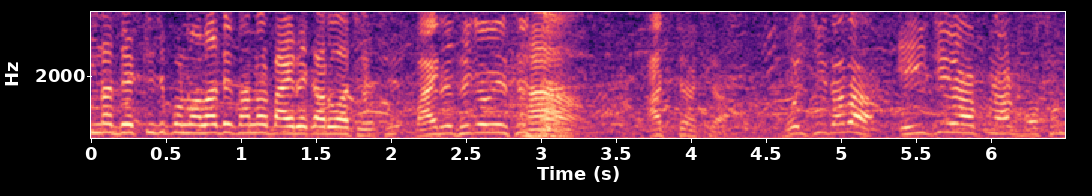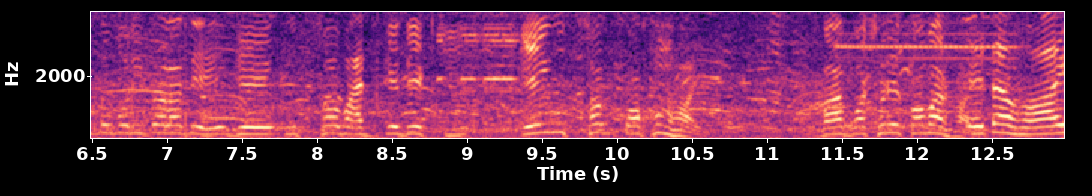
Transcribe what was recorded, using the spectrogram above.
আমরা দেখছি যে নলাটি থানার বাইরে কারও আছে। বাইরে থেকেও এসেছে? হ্যাঁ। আচ্ছা আচ্ছা। বলছি দাদা এই যে আপনার বসন্ত বরিতলাতে যে উৎসব আজকে দেখছি এই উৎসব কখন হয়? বা বছরে কবার হয়? এটা হয়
